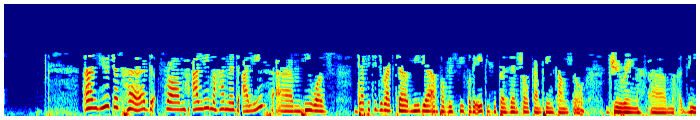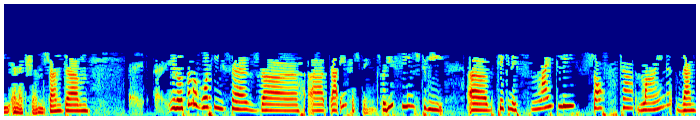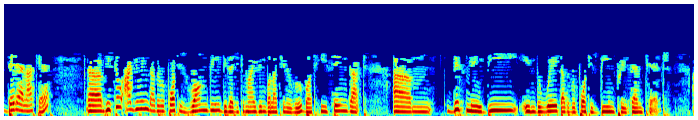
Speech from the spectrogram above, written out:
And you just heard from Ali Muhammad Ali. Um, he was Deputy Director, Media and Publicity for the APC Presidential Campaign Council during um, the elections. And, um, you know, some of what he says uh, uh, are interesting. So he seems to be uh, taking a slightly softer line than Dele Alake Uh, he's still arguing that the report is wrongly delegitimizing Bola Tinubu, but he's saying that um, this may be in the way that the report is being presented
